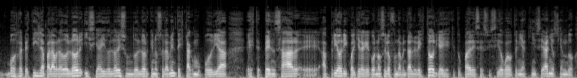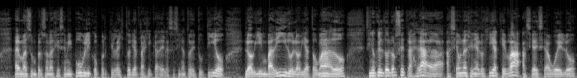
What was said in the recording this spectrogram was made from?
vos repetís la palabra dolor y si hay dolor es un dolor que no solamente está como podría este, pensar eh, a priori cualquiera que conoce lo fundamental de la historia y es que tu padre se suicidó cuando tenías 15 años, siendo además un personaje semipúblico, porque la historia trágica del asesinato de tu tío lo había invadido, lo había tomado, sino que el dolor se traslada hacia una genealogía que va hacia ese abuelo,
